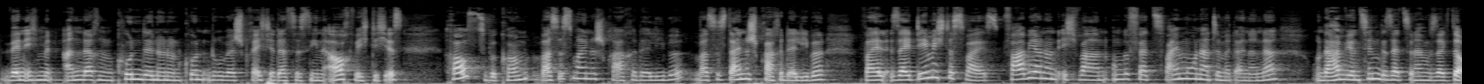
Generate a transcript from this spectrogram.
wenn ich mit anderen Kundinnen und Kunden darüber spreche, dass es ihnen auch wichtig ist, rauszubekommen, was ist meine Sprache der Liebe, was ist deine Sprache der Liebe, weil seitdem ich das weiß, Fabian und ich waren ungefähr zwei Monate miteinander und da haben wir uns hingesetzt und haben gesagt, so,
